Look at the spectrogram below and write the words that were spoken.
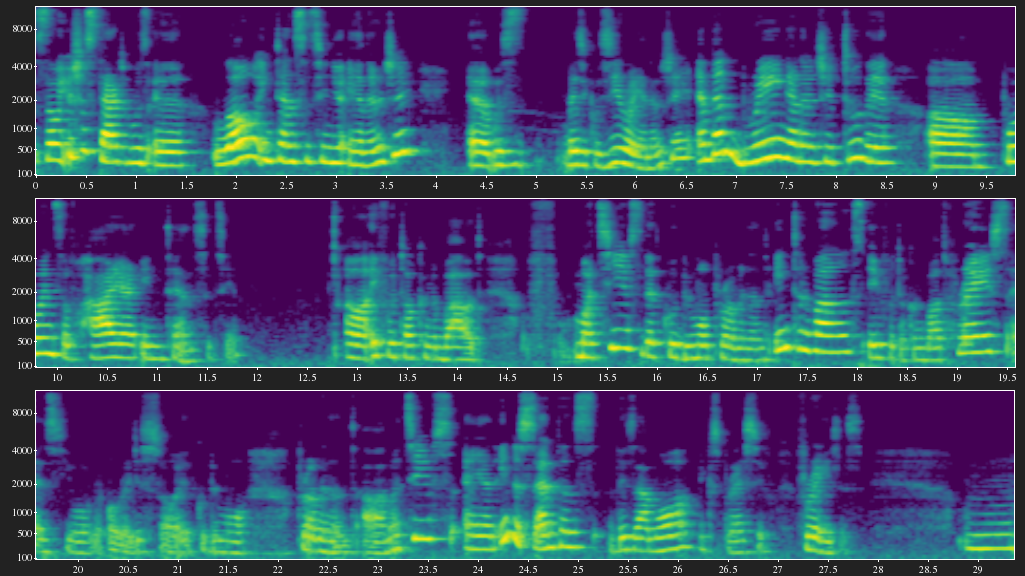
So you should start with a low intensity in your energy, uh, with basically zero energy, and then bring energy to the uh, points of higher intensity. Uh, if we're talking about motifs that could be more prominent intervals, if we're talking about phrase, as you already saw, it could be more prominent uh, motifs, and in the sentence, these are more expressive phrases. Mm,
